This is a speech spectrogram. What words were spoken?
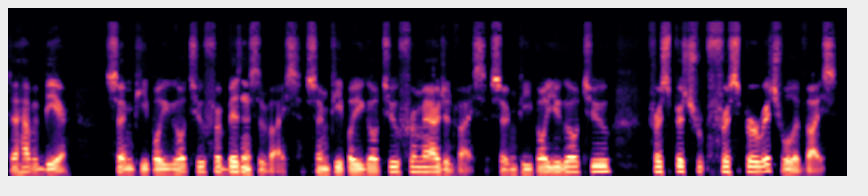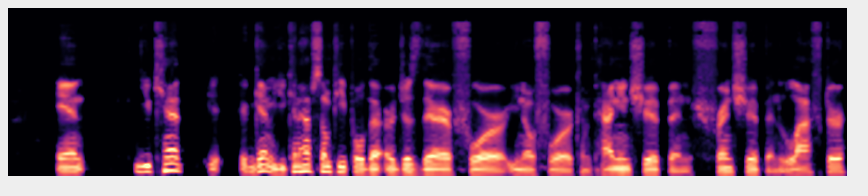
to have a beer certain people you go to for business advice certain people you go to for marriage advice certain people you go to for spiritual for spiritual advice and you can't again you can have some people that are just there for you know for companionship and friendship and laughter.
